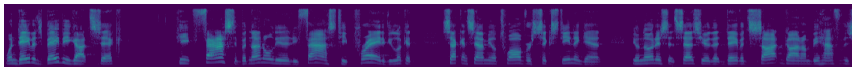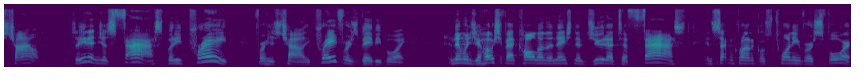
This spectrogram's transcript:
When David's baby got sick, he fasted, but not only did he fast, he prayed. If you look at 2 Samuel 12, verse 16 again, you'll notice it says here that David sought God on behalf of his child. So he didn't just fast, but he prayed for his child. He prayed for his baby boy. And then when Jehoshaphat called on the nation of Judah to fast in 2 Chronicles 20, verse 4,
